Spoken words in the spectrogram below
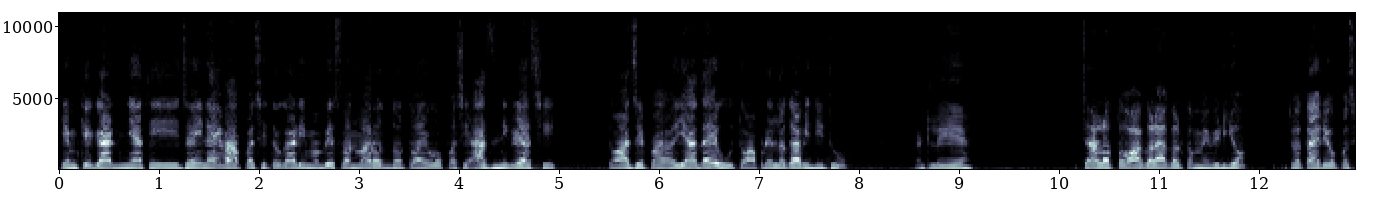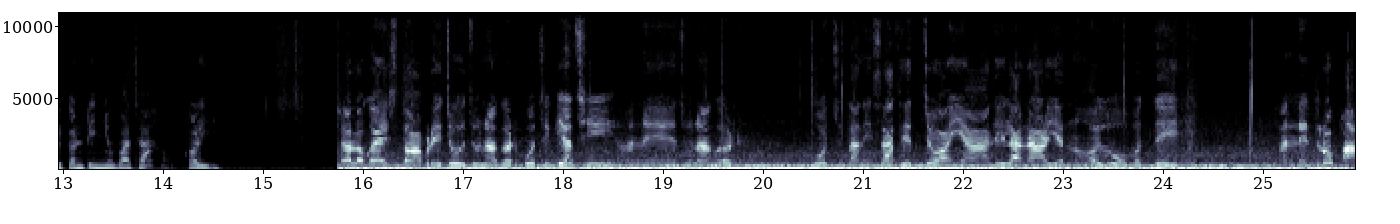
કેમ કે ગાડી ત્યાંથી જઈને આવ્યા, પછી તો ગાડીમાં બેસવાનો વારો જ નહોતો આવ્યો. પછી આજ નીકળ્યા છીએ. તો આજે યાદ આવ્યું તો આપણે લગાવી દીધું. એટલે ચાલો તો આગળ આગળ તમે વીડિયો જોતા રહ્યો પછી કન્ટિન્યુ પાછા કરી ચાલો ગાઈસ તો આપણે જો જુનાગઢ પહોંચી ગયા છીએ અને જુનાગઢ પહોંચતાની સાથે જ જો અહીંયા લીલા નાળિયેરનો હલવો બધે અને ત્રોફા.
